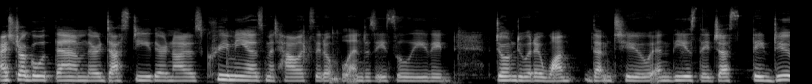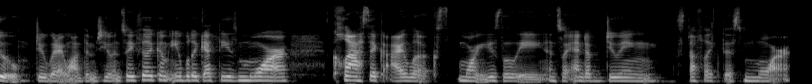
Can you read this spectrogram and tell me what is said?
I struggle with them. They're dusty. They're not as creamy as metallics. They don't blend as easily. They don't do what I want them to. And these, they just, they do do what I want them to. And so I feel like I'm able to get these more classic eye looks more easily. And so I end up doing stuff like this more.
